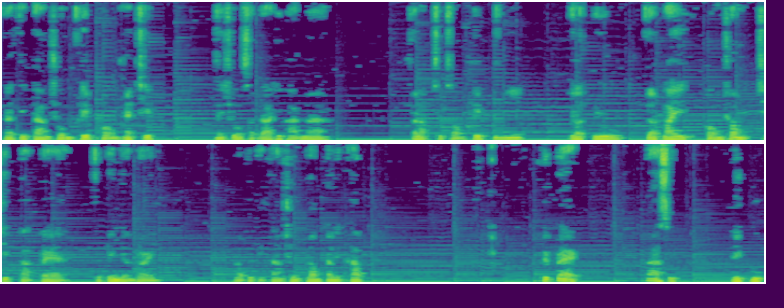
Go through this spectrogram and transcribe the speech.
และติดตามชมคลิปของแอดชิดในช่วงสัปดาห์ที่ผ่านมาสลับ 12 คลิปนี้ ยอดวิวยอดไลค์ของช่องชิดปากแปรจะเป็นอย่างไร เราไปติดตามชมพร้อมกันเลยครับคลิปแรกล่าสุดเด็กบุก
